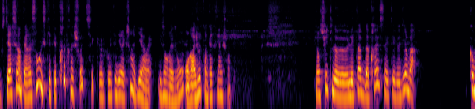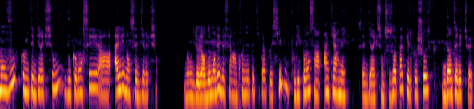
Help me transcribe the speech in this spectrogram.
C'était assez intéressant et ce qui était très très chouette, c'est que le comité de direction a dit ah ouais ils ont raison, on rajoute un quatrième chantier. Puis ensuite l'étape d'après ça a été de dire bah comment vous comité de direction vous commencez à aller dans cette direction? Donc de leur demander de faire un premier petit pas possible pour qu'ils commencent à incarner cette direction, que ce soit pas quelque chose d'intellectuel.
